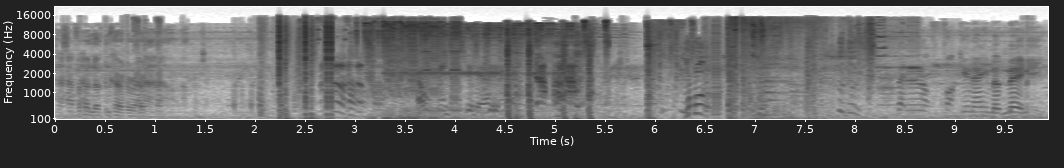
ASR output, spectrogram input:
Let's have a look around. Better not fucking aim at me.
